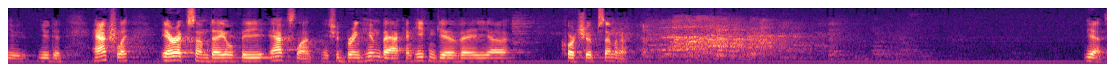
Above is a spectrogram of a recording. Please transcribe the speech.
you you did. Actually, Eric someday will be excellent. You should bring him back, and he can give a uh, courtship seminar. Yes.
